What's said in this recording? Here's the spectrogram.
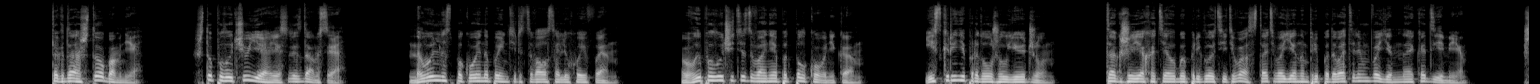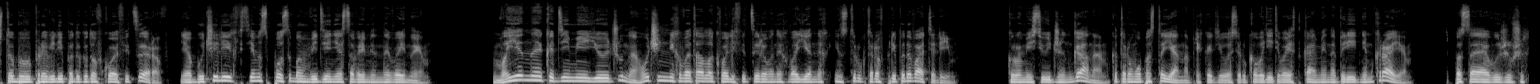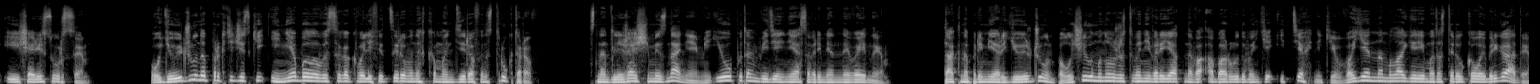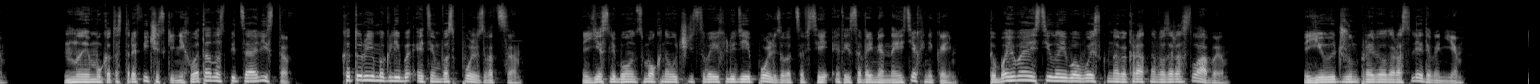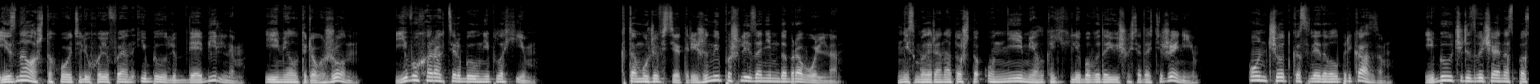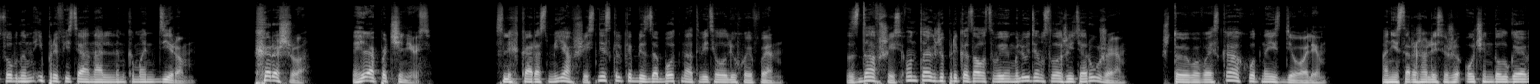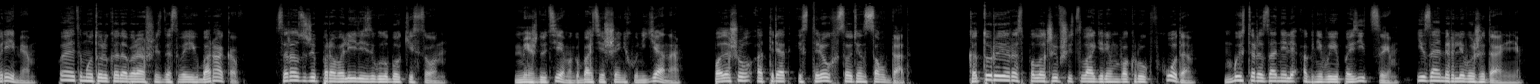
«Тогда что обо мне? Что получу я, если сдамся?» Довольно спокойно поинтересовался Лю Хуэйфэн. «Вы получите звание подполковника», – искренне продолжил Юэ Джун. «Также я хотел бы пригласить вас стать военным преподавателем в военной академии, чтобы вы провели подготовку офицеров и обучили их всем способам ведения современной войны. Военной академии Юэ Джуна очень не хватало квалифицированных военных инструкторов-преподавателей, кроме Сюй Джингана, которому постоянно приходилось руководить войсками на переднем крае, спасая выживших и ища ресурсы. У Юйджуна практически и не было высококвалифицированных командиров-инструкторов с надлежащими знаниями и опытом ведения современной войны. Так, например, Юйджун получил множество невероятного оборудования и техники в военном лагере мотострелковой бригады, но ему катастрофически не хватало специалистов, которые могли бы этим воспользоваться. Если бы он смог научить своих людей пользоваться всей этой современной техникой, то боевая сила его войск многократно возросла бы. Юй Джун провел расследование и знал, что хоть Лю Фэн и был любвеобильным и имел трех жен, его характер был неплохим. К тому же все три жены пошли за ним добровольно. Несмотря на то, что он не имел каких-либо выдающихся достижений, он четко следовал приказам и был чрезвычайно способным и профессиональным командиром. «Хорошо, я подчинюсь». Слегка рассмеявшись, несколько беззаботно ответил Лю Фэн. Сдавшись, он также приказал своим людям сложить оружие, что его войска охотно и сделали. Они сражались уже очень долгое время, поэтому только добравшись до своих бараков, сразу же провалились в глубокий сон. Между тем, к базе Шэньхуньяна подошел отряд из трех сотен солдат, которые, расположившись лагерем вокруг входа, быстро заняли огневые позиции и замерли в ожидании.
